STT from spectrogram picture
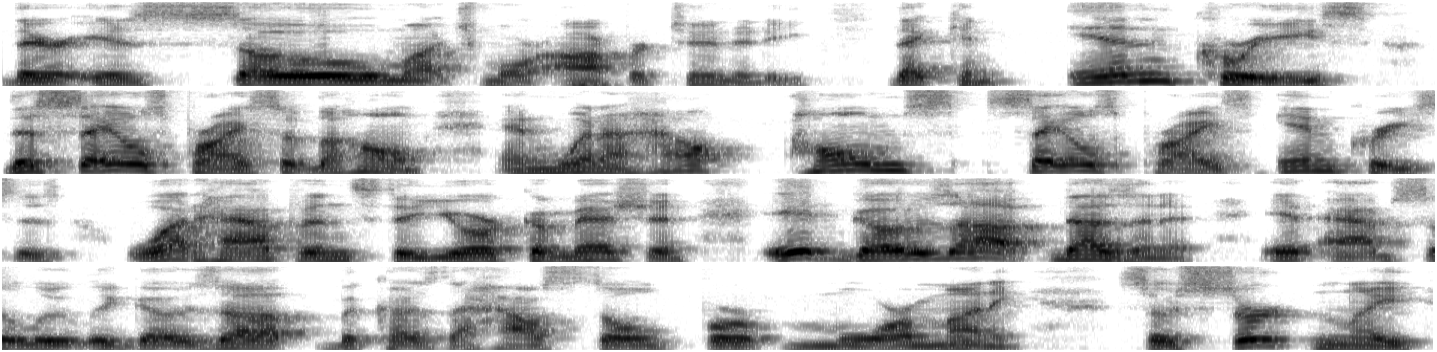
there is so much more opportunity that can increase the sales price of the home. And when a home's sales price increases, what happens to your commission? It goes up, doesn't it? It absolutely goes up because the house sold for more money. So certainly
